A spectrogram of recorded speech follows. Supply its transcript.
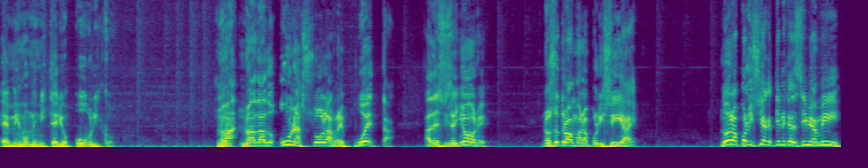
el mismo Ministerio Público. No ha, no ha dado una sola respuesta a decir, señores, nosotros vamos a la policía, ¿eh? No es la policía que tiene que decirme a mí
